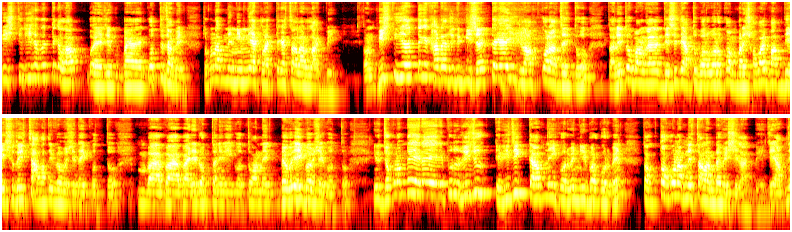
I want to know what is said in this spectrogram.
বিশ তিরিশ হাজার টাকা লাভ যে করতে যাবেন, তখন আপনি নিম্নে এক লাখ টাকা চালান লাগবেই। কারণ বিশ তিরিশ হাজার টাকা খাটায় যদি বিশ হাজার টাকায় লাভ করা যেত, তাহলে তো বাংলাদেশে যে এত বড় বড় কোম্পানি সবাই বাদ দিয়ে শুধু এই চাপাতি ব্যবসাটাই করতো, বা বাইরে রপ্তানি এই করতো, অনেক এই ব্যবসায় করতো। কিন্তু যখন আপনি এরা পুরো রিজিক, রিজিকটা আপনি করবেন, নির্ভর করবেন তখন আপনি চালানটা বেশি লাগবে। যে আপনি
